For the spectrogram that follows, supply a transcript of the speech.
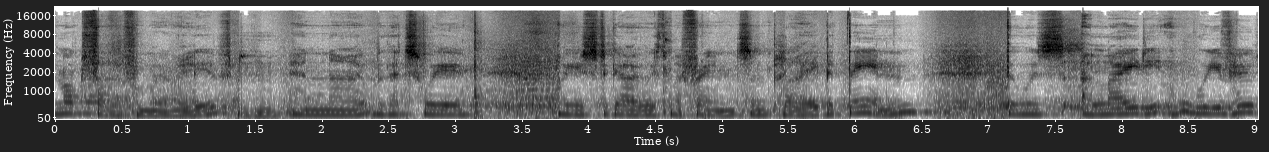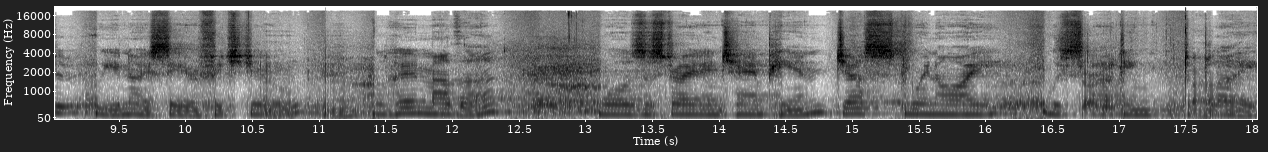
not far from where I lived, Mm-hmm. and uh, that's where I used to go with my friends and play. But then there was a lady. Well, you've heard of, well, you know Sarah Fitzgerald. Mm-hmm. Well, her mother was Australian champion just when I was Started. starting to play.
